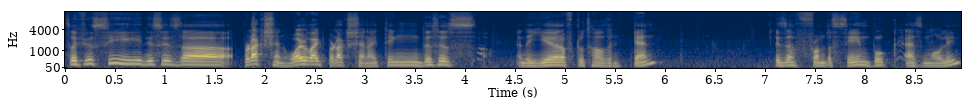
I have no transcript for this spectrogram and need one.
So, if you see this is a production worldwide production I think this is in the year of 2010 is a, from the same book as Moulijn.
